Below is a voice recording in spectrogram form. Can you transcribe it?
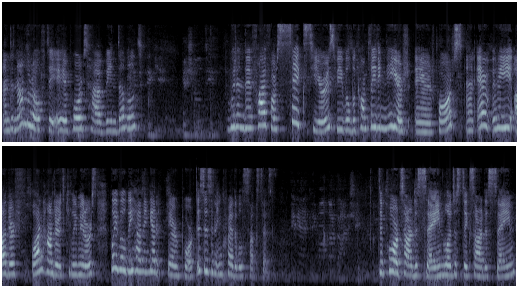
And the number of the airports have been doubled. Within the five or six years, we will be completing near airports, and every other 100 kilometers, we will be having an airport. This is an incredible success. The ports are the same, logistics are the same.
